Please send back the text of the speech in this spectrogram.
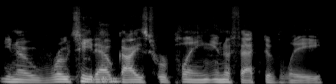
you know, rotate out mm-hmm. guys who are playing ineffectively.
